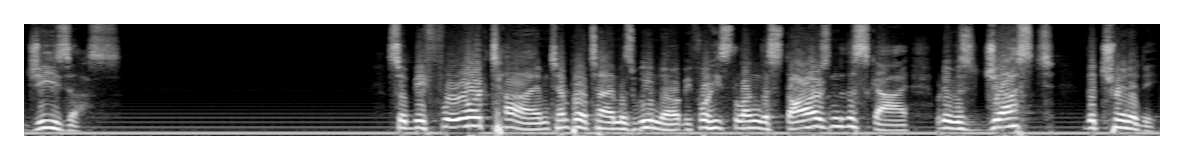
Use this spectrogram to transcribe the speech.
Jesus. So before time, temporal time as we know it, before he slung the stars into the sky, but it was just the Trinity.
